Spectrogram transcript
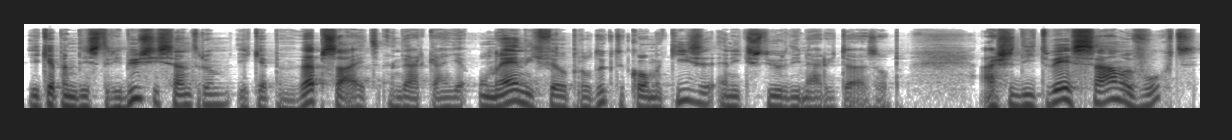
Ik heb een distributiecentrum, ik heb een website en daar kan je oneindig veel producten komen kiezen en ik stuur die naar u thuis op. Als je die twee samenvoegt,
